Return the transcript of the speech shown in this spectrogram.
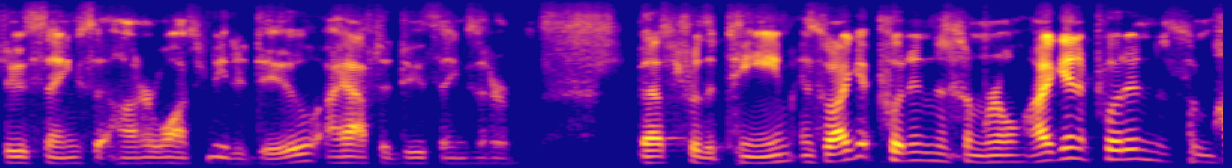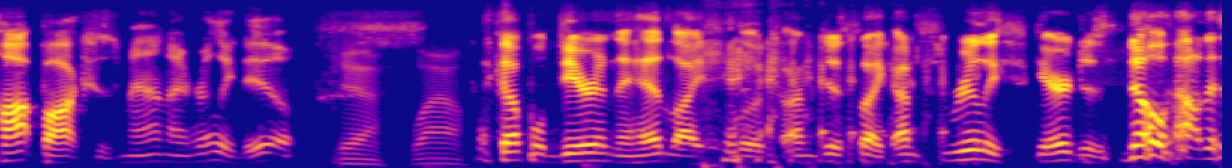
do things that hunter wants me to do. I have to do things that are best for the team. And so i get put into some real i get put into some hot boxes man. I really do Yeah. Wow. a couple deer in the headlights look i'm just like i'm really scared to know how this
